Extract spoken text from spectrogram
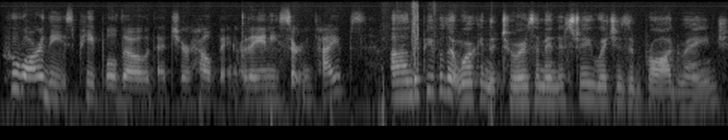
Who are these people, though, that you're helping? Are they any certain types? Um, the people that work in the tourism industry, which is a broad range,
